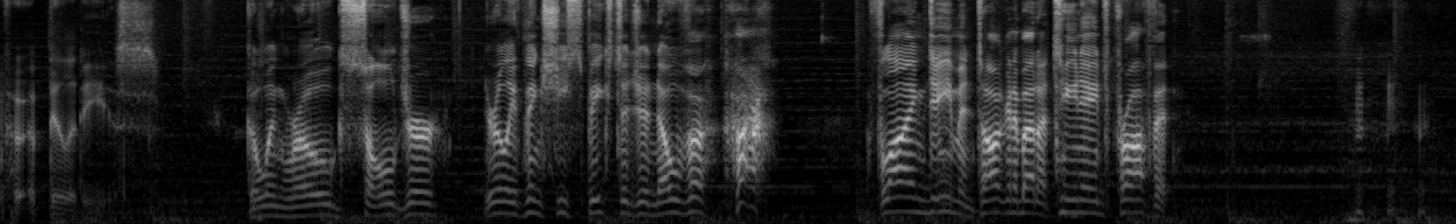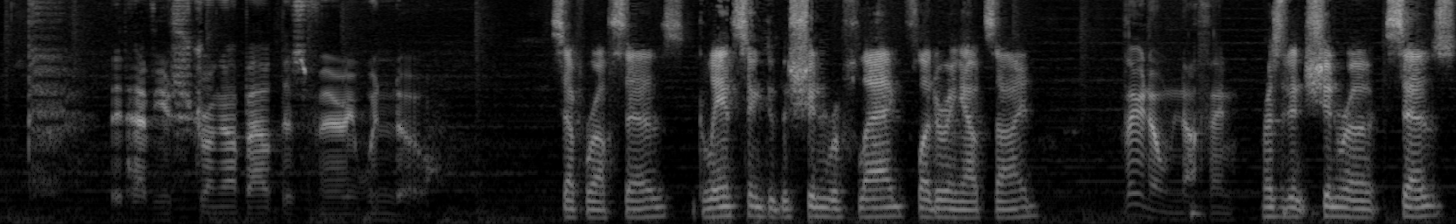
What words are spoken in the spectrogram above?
of her abilities. Going rogue, soldier? You really think she speaks to Jenova? Ha! A flying demon talking about a teenage prophet. They'd have you strung up out this very window. Sephiroth says, glancing to the Shinra flag fluttering outside. They know nothing. President Shinra says,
